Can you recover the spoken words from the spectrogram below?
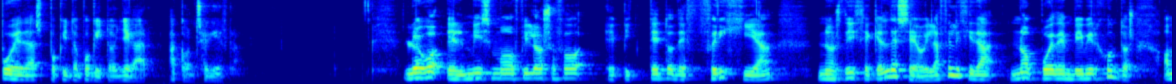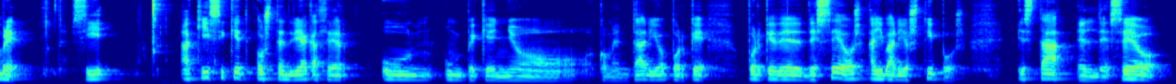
puedas poquito a poquito llegar a conseguirlo. Luego, el mismo filósofo Epicteto de Frigia nos dice que el deseo y la felicidad no pueden vivir juntos. Hombre, si aquí sí que os tendría que hacer un, un pequeño comentario. ¿Por qué? Porque de deseos hay varios tipos. Está el deseo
